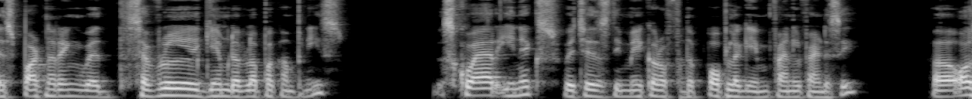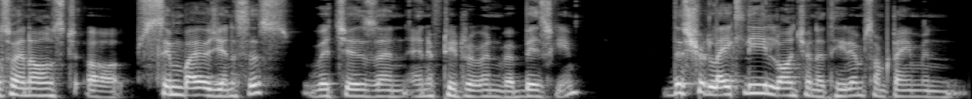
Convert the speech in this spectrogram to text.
is partnering with several game developer companies. Square Enix, which is the maker of the popular game Final Fantasy, uh, also announced uh, Symbiogenesis, which is an NFT driven web based game this should likely launch on Ethereum sometime in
